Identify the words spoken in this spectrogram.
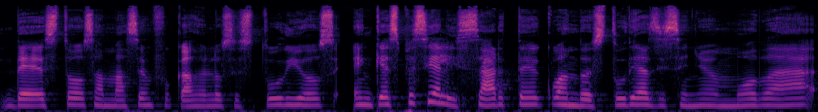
de esto, o sea, más enfocado en los estudios, en qué especializarte cuando estudias diseño de moda,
